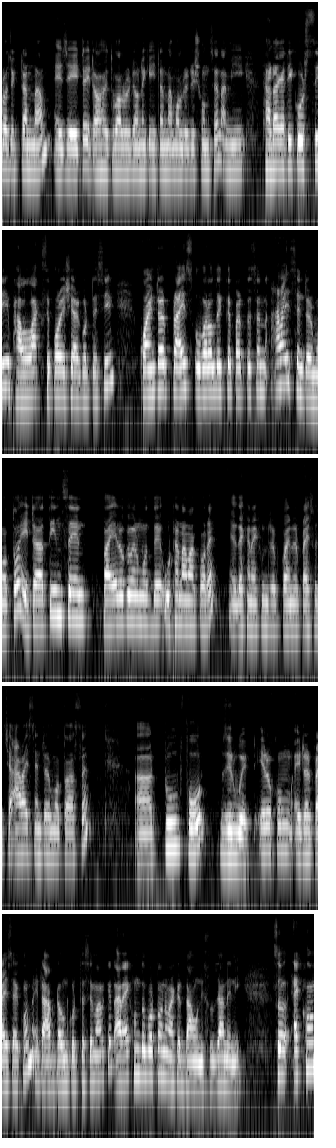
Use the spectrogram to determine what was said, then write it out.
প্রজেক্টটার নাম, এই যে এটা এটা হয়তো অলরেডি অনেকে এটার নাম অলরেডি শুনছেন। আমি ঘাটাঘাটি করছি, ভালো লাগছে, পরে শেয়ার করতেছি। কয়েনটার প্রাইস ওভারঅল দেখতে পারতেছেন আড়াই সেন্টের মতো, এটা তিন সেন্ট বা এরকমের মধ্যে উঠানামা করে। দেখেন এখন কয়েনের প্রাইস হচ্ছে আড়াই সেন্টের মতো আছে। টু ফোর জিরো এইট এরকম এটার প্রাইস এখন, এটা আপ ডাউন করতেছে মার্কেট আর এখন তো বর্তমানে মার্কেট ডাউন ইস্যু জানেনি সো এখন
